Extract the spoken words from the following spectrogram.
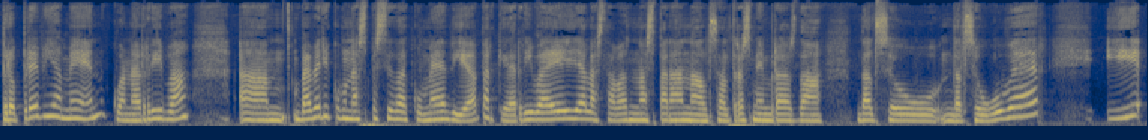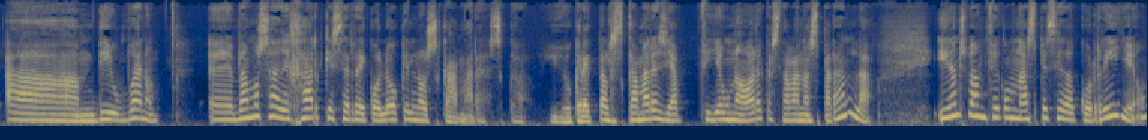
Però prèviament, quan arriba, um, va haver-hi com una espècie de comèdia, perquè arriba ella, l'estaven esperant els altres membres de, del, seu, del seu govern, i uh, diu, bueno, eh, vamos a dejar que se recoloquen los càmeres. Que jo crec que els càmeres ja feia una hora que estaven esperant-la. I doncs van fer com una espècie de corrillo,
